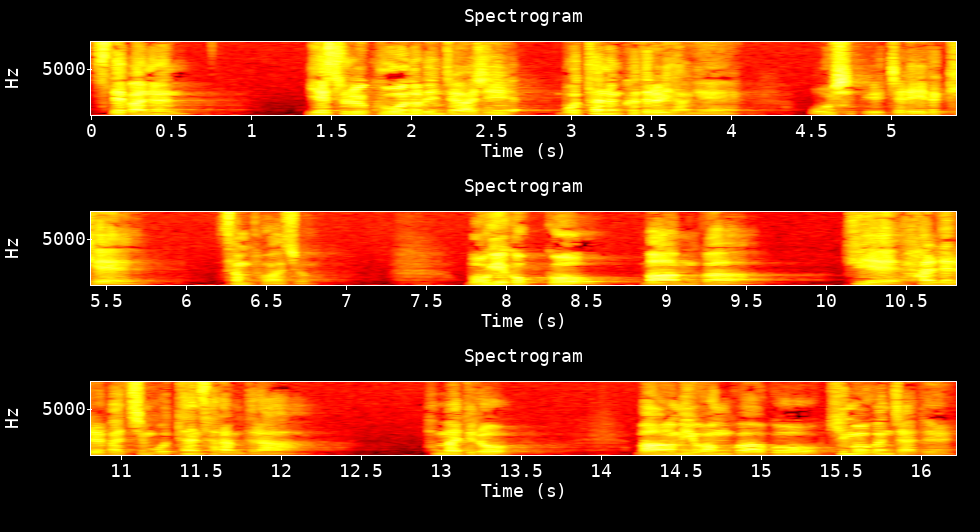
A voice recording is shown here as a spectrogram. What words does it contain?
스테반은 예수를 구원으로 인정하지 못하는 그들을 향해 51절에 이렇게 선포하죠. 목이 곱고 마음과 귀에 할례를 받지 못한 사람들아 한마디로 마음이 완고하고 기먹은 자들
